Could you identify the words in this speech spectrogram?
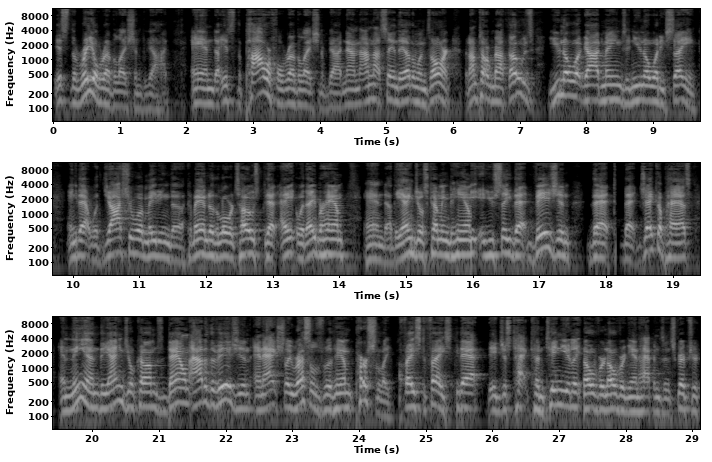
It's the real revelation of God. And uh, it's the powerful revelation of God. Now, I'm not saying the other ones aren't, but I'm talking about those. You know what God means and you know what he's saying. And that with Joshua meeting the commander of the Lord's host, that with Abraham and uh, the angels coming to him, you see that vision that that Jacob has, and then the angel comes down out of the vision and actually wrestles with him personally, face to face. That it just ha- continually over and over again happens in Scripture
